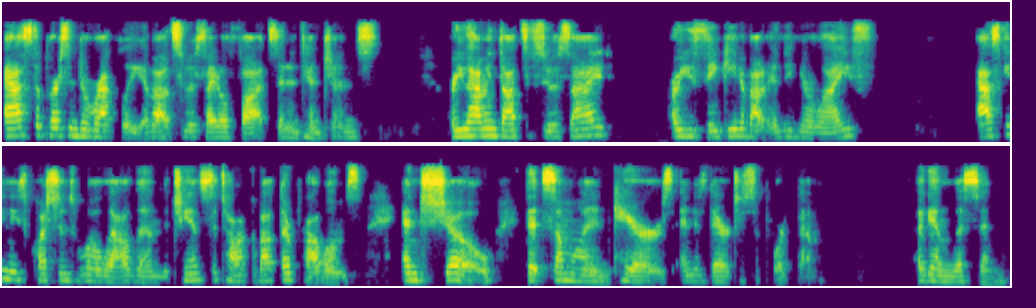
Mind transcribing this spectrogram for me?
Ask the person directly about suicidal thoughts and intentions. Are you having thoughts of suicide? Are you thinking about ending your life? Asking these questions will allow them the chance to talk about their problems and show that someone cares and is there to support them. Again, listen,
